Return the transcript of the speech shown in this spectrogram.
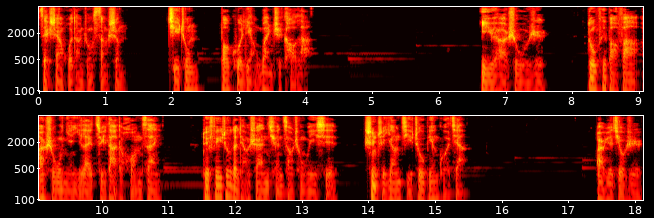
在山火当中丧生，其中包括两万只考拉。一月二十五日，东非爆发二十五年以来最大的蝗灾，对非洲的粮食安全造成威胁，甚至殃及周边国家。二月九日。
